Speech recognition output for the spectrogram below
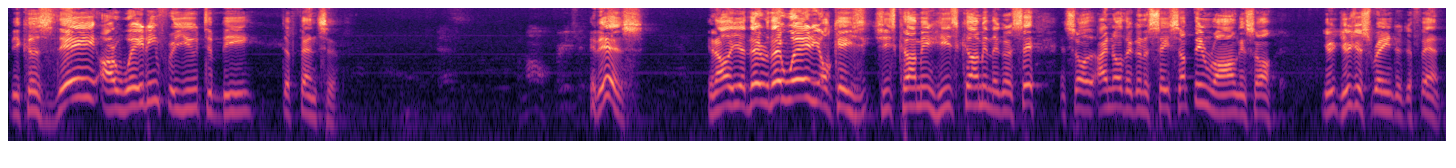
because they are waiting for you to be defensive. Yes. Come on, preach it. It is. You know, they're, they're waiting. Okay, she's coming, he's coming. They're going to say, and so I know they're going to say something wrong, and so you're, you're just ready to defend.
